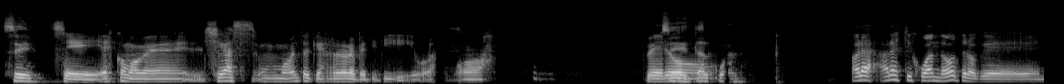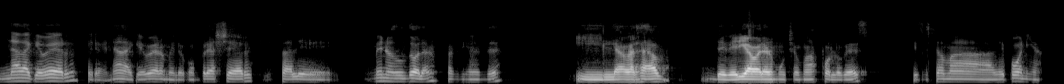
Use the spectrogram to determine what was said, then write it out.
Sí. Sí, es como que llegas a un momento que es re repetitivo, es como... Ah. Pero... Sí, tal cual. Ahora, ahora estoy jugando otro que nada que ver, pero nada que ver, me lo compré ayer, que sale menos de un dólar prácticamente. Y la verdad debería valer mucho más por lo que es que se llama Deponia.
